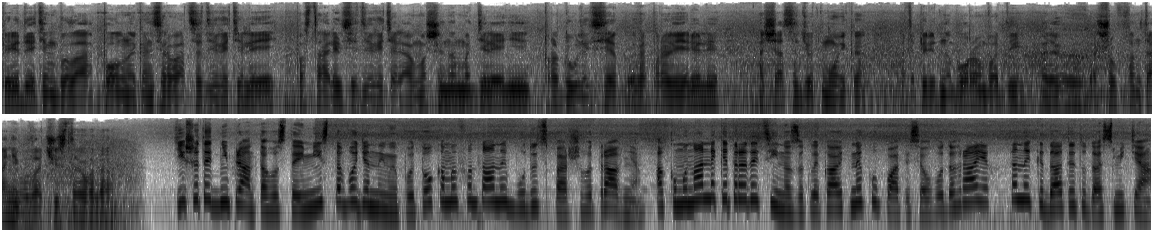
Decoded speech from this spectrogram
Перед этим была полная консервация двигателей. Поставили все двигателя в машинном отделении, продули все, это проверили. А сейчас идет мойка. Это перед набором воды, чтобы в фонтане была чистая вода. Тішити дніпрян та гостей міста водяними потоками фонтани будуть з 1 травня. А комунальники традиційно закликають не купатися у водограях та не кидати туди сміття.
